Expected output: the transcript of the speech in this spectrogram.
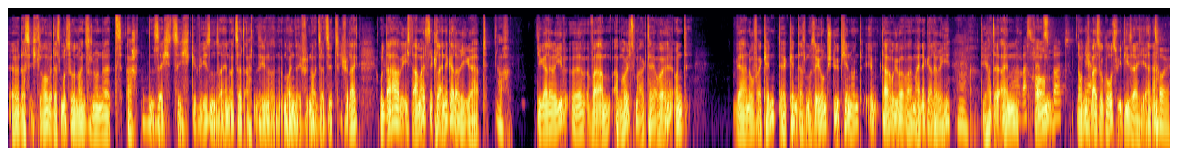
äh, das, ich glaube, das muss so 1968 gewesen sein, 1968, 1969, 1970 vielleicht. Und da habe ich damals eine kleine Galerie gehabt. Ach, Die Galerie äh, war am, am Holzmarkt, jawohl. Und wer Hannover kennt, der kennt das Museumsstübchen und im, darüber war meine Galerie. ach, Die hatte einen ein Raum, Spot. noch nicht Ja. mal so groß wie dieser hier. Ne? toll.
